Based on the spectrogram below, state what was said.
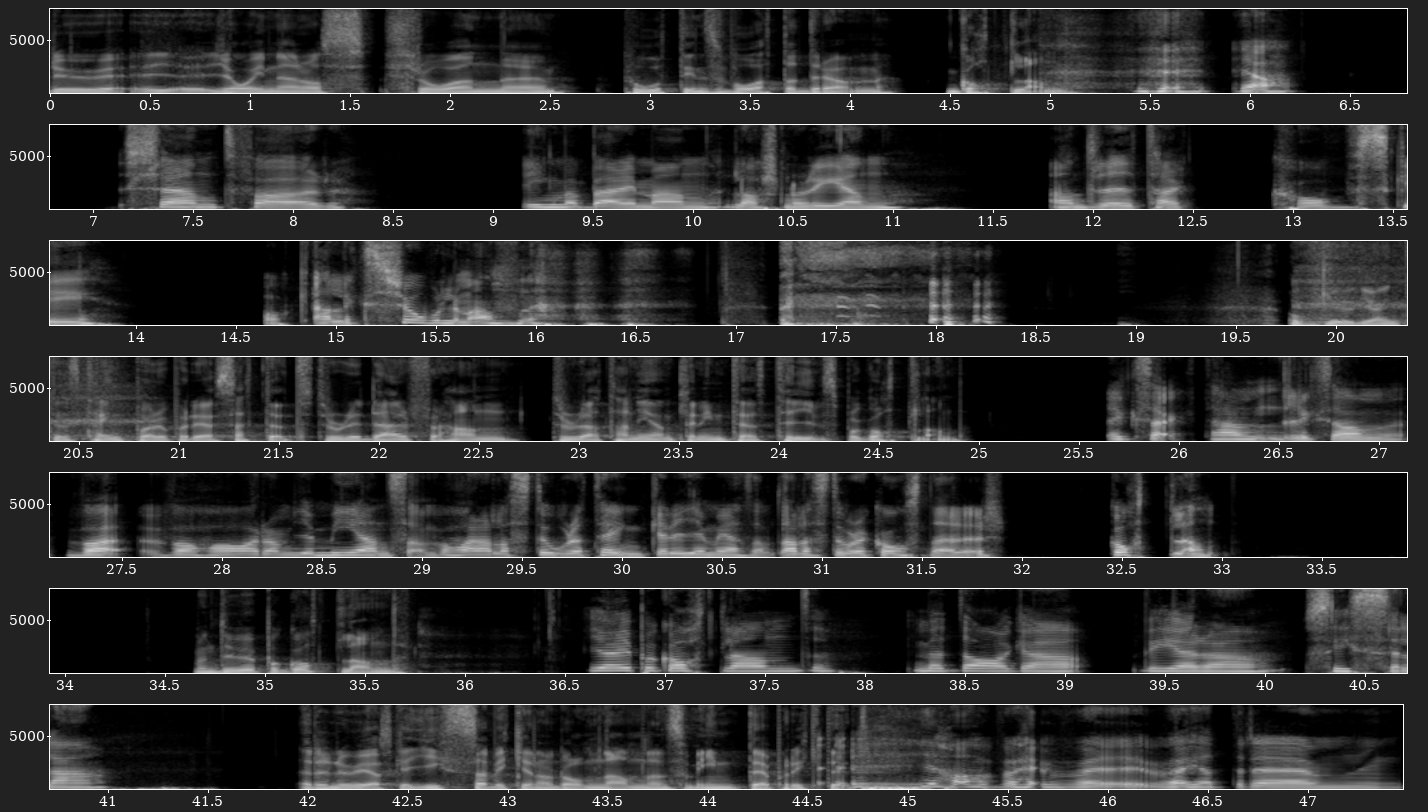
Du eh, joinar oss från eh, Putins våta dröm, Gotland. Ja. Känt för Ingmar Bergman, Lars Norén, Andrei Tarkovsky och Alex Schulman. Och gud, jag har inte ens tänkt på det på det sättet. Tror du det är därför han, tror du att han egentligen inte ens trivs på Gotland? Exakt. Han liksom, vad, vad har de gemensamt? Vad har alla stora tänkare gemensamt? Alla stora konstnärer? Gotland. Men du är på Gotland. Jag är på Gotland med Daga, Vera, Sissela. Är det nu jag ska gissa vilken av de namnen som inte är på riktigt? Ja, vad, vad, vad heter det? Mm,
